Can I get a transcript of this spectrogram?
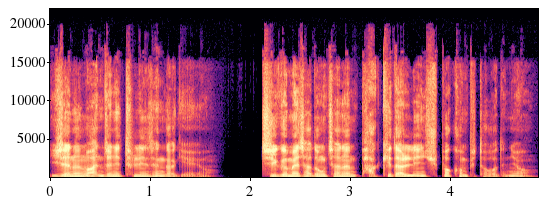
이제는 완전히 틀린 생각이에요. 지금의 자동차는 바퀴 달린 슈퍼컴퓨터거든요.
